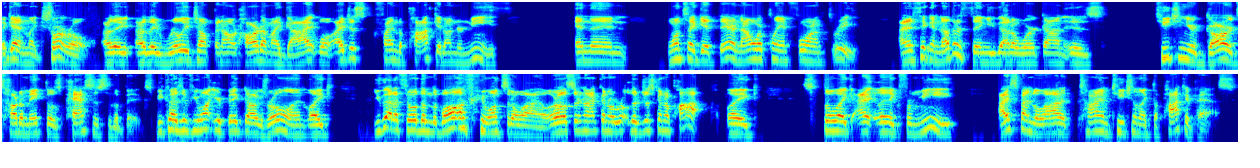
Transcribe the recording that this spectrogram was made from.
Again, like short roll, are they are they really jumping out hard on my guy? Well, I just find the pocket underneath, and then once I get there, now we're playing four on three. And I think another thing you got to work on is teaching your guards how to make those passes to the bigs. Because if you want your big dogs rolling, like you got to throw them the ball every once in a while, or else they're not gonna. Roll they're just gonna pop. Like so, like I like for me, I spend a lot of time teaching like the pocket pass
